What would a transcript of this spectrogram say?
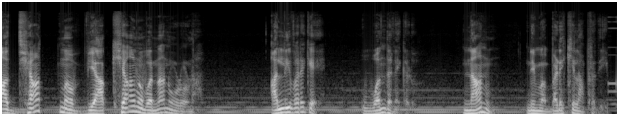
ಅಧ್ಯಾತ್ಮ ವ್ಯಾಖ್ಯಾನವನ್ನು ನೋಡೋಣ. ಅಲ್ಲಿವರೆಗೆ ವಂದನೆಗಳು. ನಾನು ನಿಮ್ಮ ಬಡಕಿಲಾ ಪ್ರದೀಪ್.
